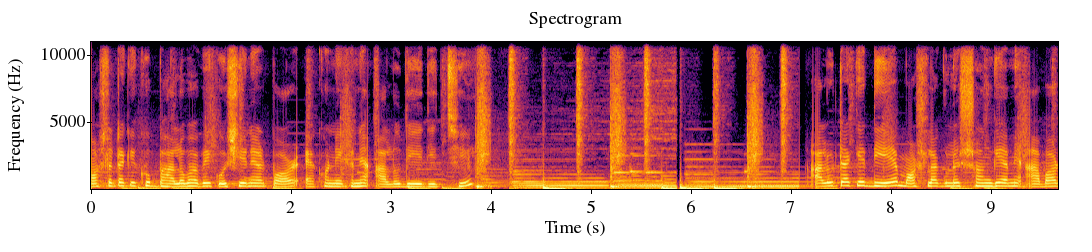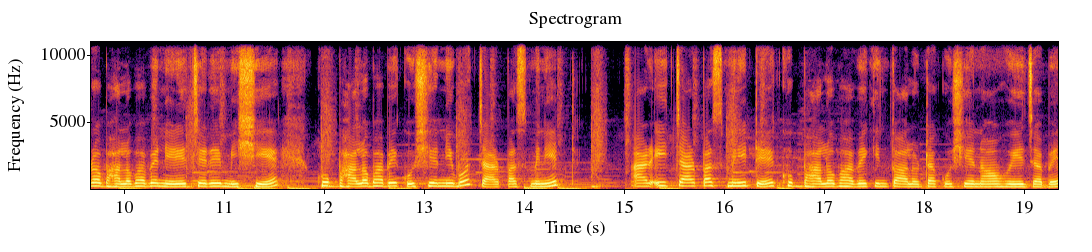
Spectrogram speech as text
মশলাটাকে খুব ভালোভাবে কষিয়ে নেওয়ার পর এখন এখানে আলু দিয়ে দিচ্ছি। আলুটাকে দিয়ে মশলাগুলোর সঙ্গে আমি আবারও ভালোভাবে নেড়ে চেড়ে মিশিয়ে খুব ভালোভাবে কষিয়ে নিব চার পাঁচ মিনিট। আর এই চার পাঁচ মিনিটে খুব ভালোভাবে কিন্তু আলুটা কষিয়ে নেওয়া হয়ে যাবে।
